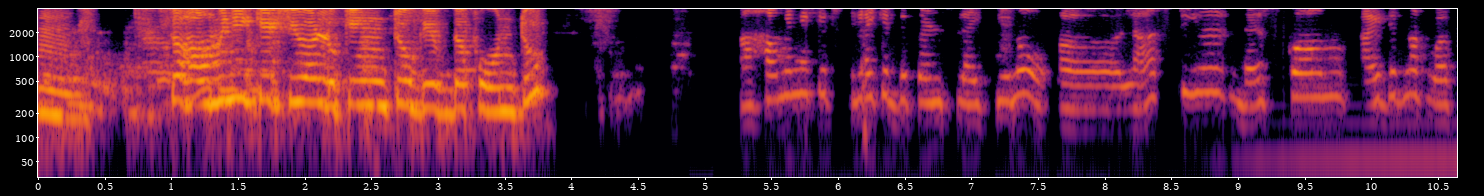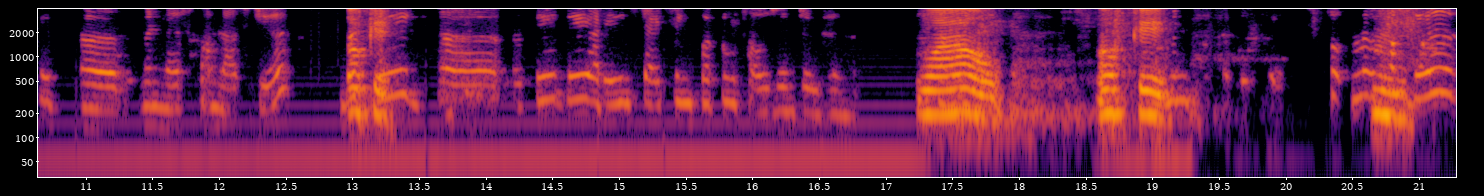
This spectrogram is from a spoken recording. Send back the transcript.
Mm. So how many kids you are looking to give the phone to? Uh, how many kids? Like it depends. Like you know, uh, last year NASSCOM, I did not work with uh, NASSCOM last year, but Okay. they, uh, they they arranged I think for two thousand children. Wow. Okay. I mean, so Hmm. from there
